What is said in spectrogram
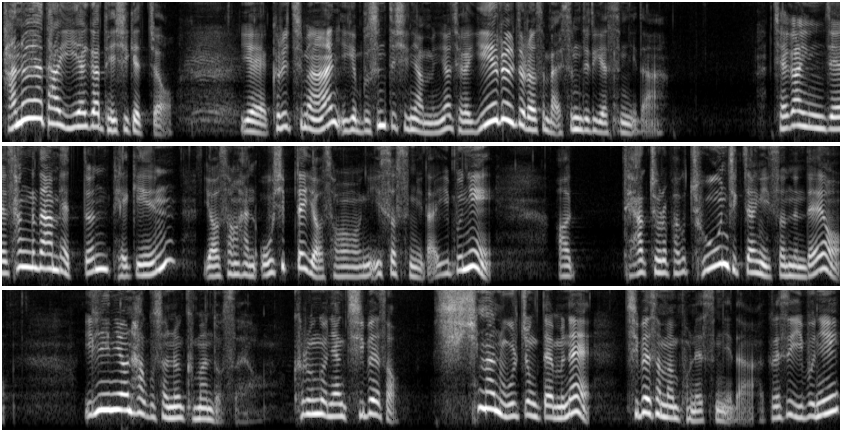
단어야 다 이해가 되시겠죠. 예, 그렇지만 이게 무슨 뜻이냐면요. 제가 예를 들어서 말씀드리겠습니다. 제가 이제 상담했던 백인 여성 한 50대 여성이 있었습니다. 이분이 어, 대학 졸업하고 좋은 직장이 있었는데요. 1, 2년 하고서는 그만뒀어요. 그런 거 그냥 집에서 심한 우울증 때문에 집에서만 보냈습니다. 그래서 이분이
